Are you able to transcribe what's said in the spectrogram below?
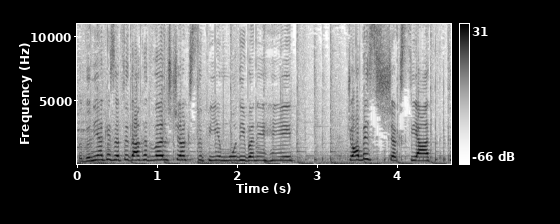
तो दुनिया के सबसे ताकतवर शख्स पीएम मोदी बने हैं 24 शख्सियात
